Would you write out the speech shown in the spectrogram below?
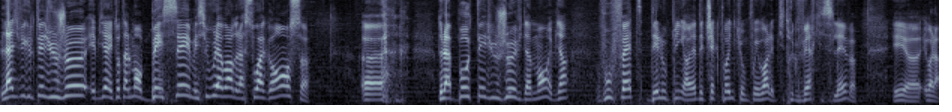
la difficulté du jeu eh bien, est totalement baissée. Mais si vous voulez avoir de la swagance, euh, de la beauté du jeu, évidemment, eh bien, vous faites des loopings. Alors, il y a des checkpoints que vous pouvez voir, les petits trucs verts qui se lèvent. Et, euh, voilà.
